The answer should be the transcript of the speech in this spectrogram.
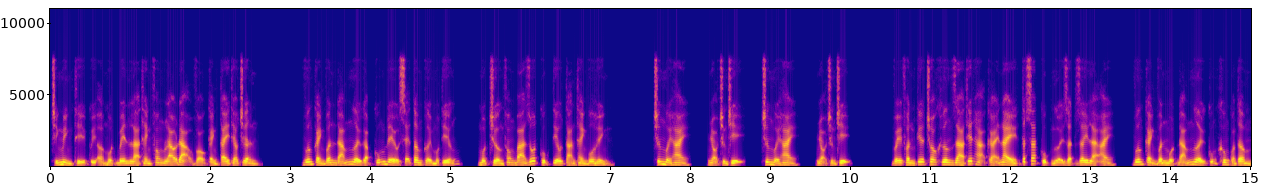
chính mình thì quỳ ở một bên là thanh phong lao đạo vào cánh tay theo chân. Vương cảnh vân đám người gặp cũng đều sẽ tâm cười một tiếng, một trường phong ba rốt cục tiêu tán thành vô hình. Chương mười hai, nhỏ trừng trị, chương mười hai, nhỏ trừng trị về phần kia cho khương gia thiết hạ cái này tất sát cục người giật dây là ai, vương cảnh vân một đám người cũng không quan tâm,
